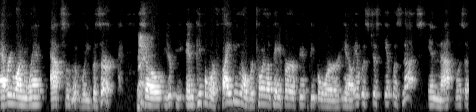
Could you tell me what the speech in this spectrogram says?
Everyone went absolutely berserk. Right. So you're and people were fighting over toilet paper. People were, you know, it was just it was nuts. And that was a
